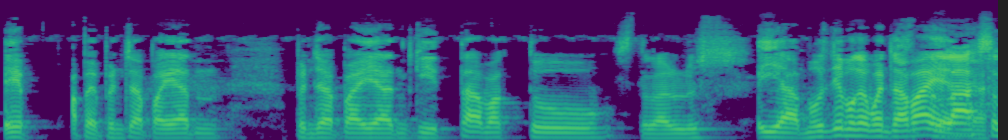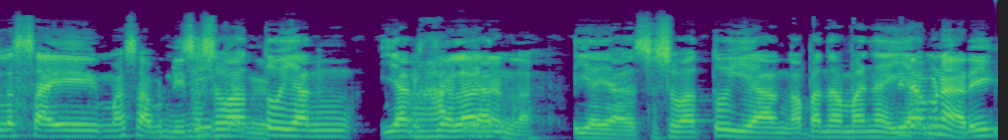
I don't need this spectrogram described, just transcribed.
eh apa ya, pencapaian pencapaian kita waktu setelah lulus iya maksudnya bukan pencapaian setelah ya. selesai masa pendidikan sesuatu gitu. yang yang yang- lah. Iya ya, sesuatu yang apa namanya tidak yang menarik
